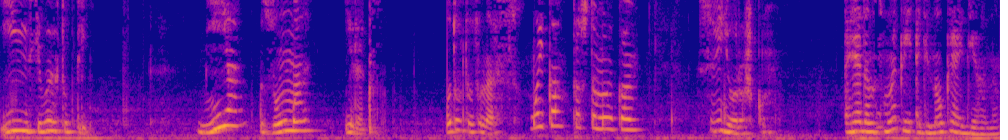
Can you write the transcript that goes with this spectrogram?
И всего их тут три. Мия, Зума и Рекс. Вот тут, тут у нас мойка, просто мойка, с ведерышком. А рядом с мойкой одинокая Диана.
